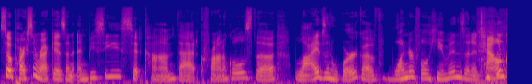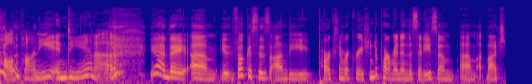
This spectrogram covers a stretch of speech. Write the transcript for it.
So Parks and Rec is an NBC sitcom that chronicles the lives and work of wonderful humans in a town called Pawnee, Indiana. Yeah, and they um, it focuses on the Parks and Recreation Department in the city. So um, much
